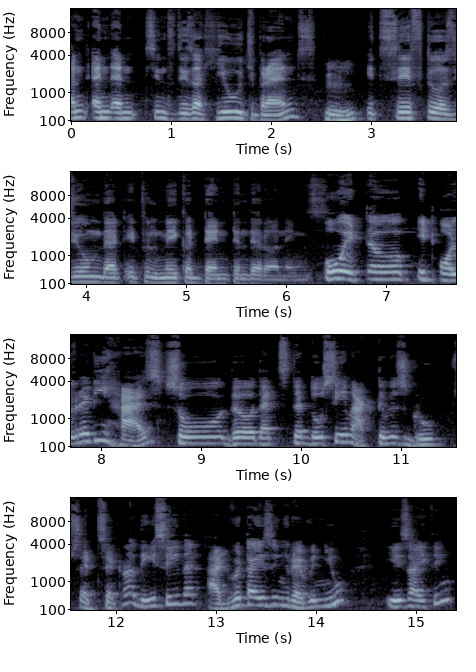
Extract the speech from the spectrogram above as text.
And, and and since these are huge brands, Hmm. it's safe to assume that it will make a dent in their earnings. Oh, it uh, it already has. So the that's that those same activist groups, etc. They say that advertising revenue is, I think,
